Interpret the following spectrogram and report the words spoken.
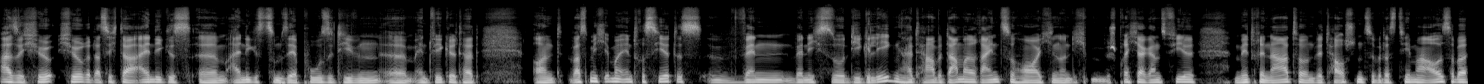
Also ich, hör, ich höre, dass sich da einiges, ähm, einiges zum sehr Positiven ähm, entwickelt hat. Und was mich immer interessiert ist, wenn, wenn ich so die Gelegenheit habe, da mal reinzuhorchen und ich spreche ja ganz viel mit Renate und wir tauschen uns über das Thema aus, aber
